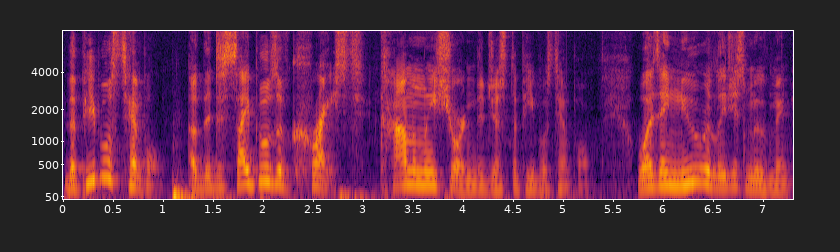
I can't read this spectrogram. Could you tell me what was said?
The People's Temple of the Disciples of Christ, commonly shortened to just the People's Temple, was a new religious movement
